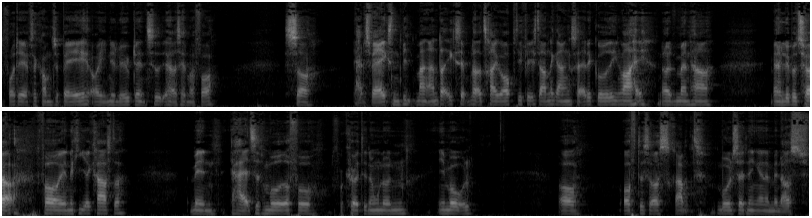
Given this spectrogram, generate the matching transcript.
for derefter komme tilbage og egentlig løbe den tid, jeg havde sat mig for. Så jeg har desværre ikke sådan vildt mange andre eksempler at trække op. De fleste andre gange, så er det gået en vej, når man har, man har løbet tør for energi og kræfter. Men jeg har altid formået at få, få kørt det nogenlunde i mål. Og oftest også ramt målsætningerne, men også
